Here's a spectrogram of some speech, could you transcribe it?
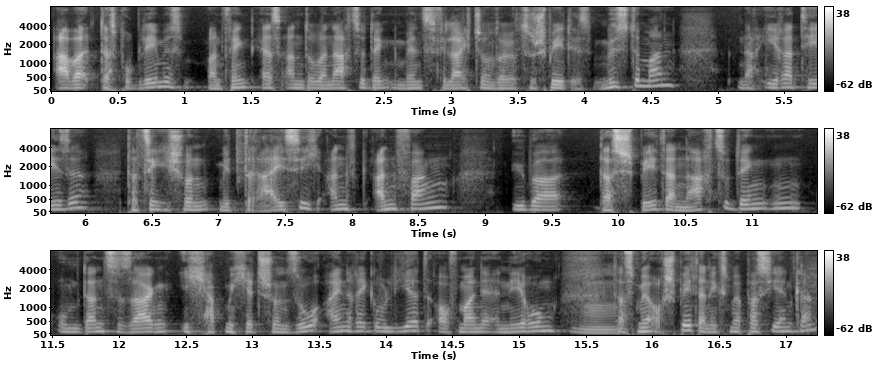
Aber das Problem ist, man fängt erst an, darüber nachzudenken, wenn es vielleicht schon sogar zu spät ist. Müsste man nach Ihrer These tatsächlich schon mit 30 an, anfangen, über das später nachzudenken, um dann zu sagen, ich habe mich jetzt schon so einreguliert auf meine Ernährung, Mhm. dass mir auch später nichts mehr passieren kann?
